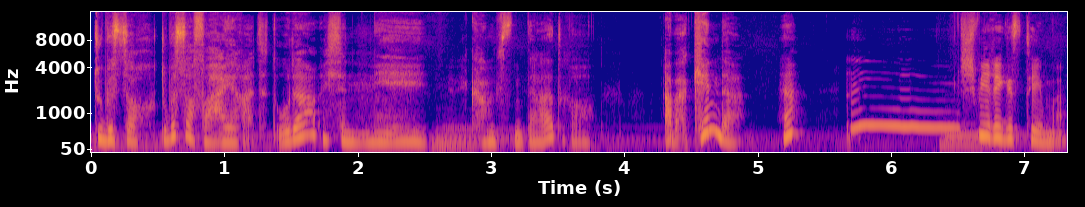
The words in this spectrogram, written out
du bist doch, du bist doch verheiratet, oder? Ich so, nee, wie kommst du denn da drauf? Aber Kinder, hä? Hm, schwieriges Thema.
